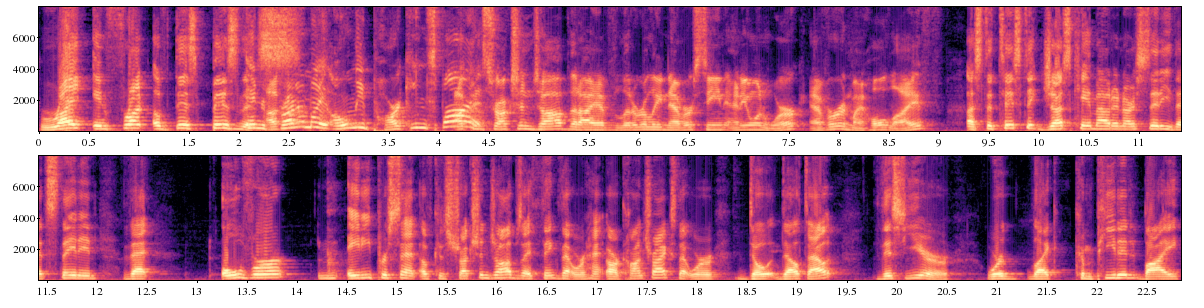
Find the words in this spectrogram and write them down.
right in front of this business. in business. front of my only parking spot. A construction job that I have literally never seen anyone work ever in my whole life. a statistic just came out in our city that stated that over 80% of construction jobs, I think, that were ha- our contracts that were do- dealt out this year were like competed by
